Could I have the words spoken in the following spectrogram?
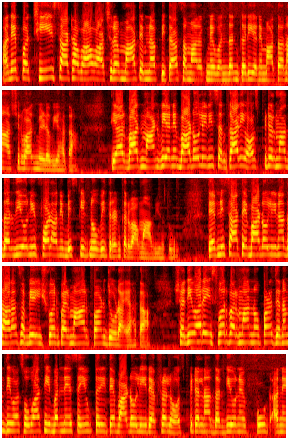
અને પછી સાઠાવાવ આશ્રમમાં તેમના પિતા સ્મારકને વંદન કરી અને માતાના આશીર્વાદ મેળવ્યા હતા. ત્યારબાદ માંડવી અને બારડોલીની સરકારી હોસ્પિટલમાં દર્દીઓની ફળ અને બિસ્કિટનું વિતરણ કરવામાં આવ્યું હતું. તેમની સાથે બારડોલીના ધારાસભ્ય ઈશ્વર પરમાર પણ જોડાયા હતા. શનિવારે ઈશ્વર પરમારનો પણ જન્મદિવસ હોવાથી બંને સંયુક્ત રીતે બારડોલી રેફરલ હોસ્પિટલના દર્દીઓને ફૂડ અને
